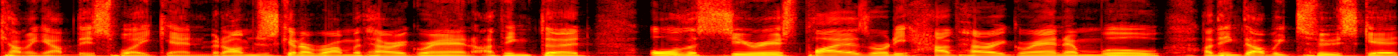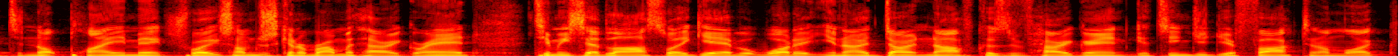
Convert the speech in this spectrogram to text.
coming up this weekend. But I'm just going to run with Harry Grant. I think that all the serious players already have Harry Grant and will, I think they'll be too scared to not play him next week. So I'm just going to run with Harry Grant. Timmy said last week, yeah, but what, it, you know, don't enough because if Harry Grant gets injured, you're fucked. And I'm like,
